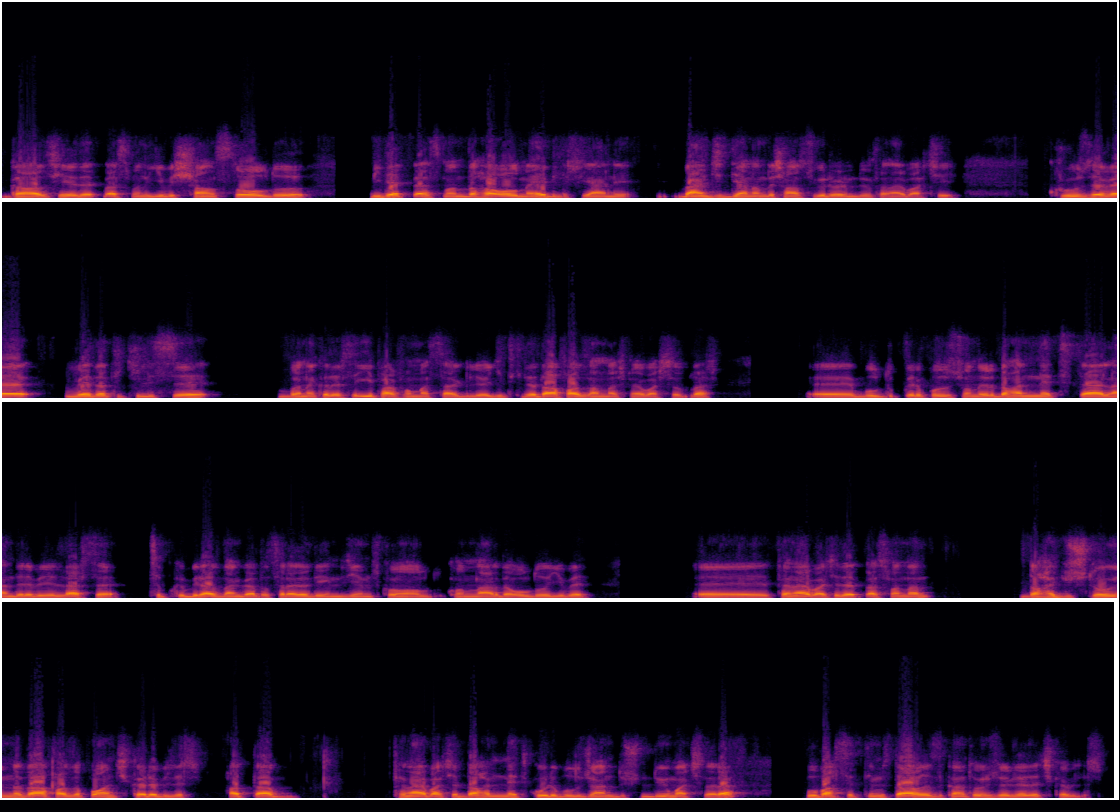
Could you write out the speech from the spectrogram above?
Gazişehir deplasmanı gibi şanslı olduğu bir deplasman daha olmayabilir. Yani ben ciddi anlamda şanslı görüyorum dün Fenerbahçe'yi. Cruze ve Vedat ikilisi bana kalırsa iyi performans sergiliyor. Gitgide daha fazla anlaşmaya başladılar. E, buldukları pozisyonları daha net değerlendirebilirlerse tıpkı birazdan Galatasaray'da değineceğimiz konu, konularda olduğu gibi e, Fenerbahçe deplasmandan daha güçlü oyunla daha fazla puan çıkarabilir. Hatta Fenerbahçe daha net golü bulacağını düşündüğü maçlara bu bahsettiğimiz daha hızlı kanat oyuncularıyla da çıkabilir.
